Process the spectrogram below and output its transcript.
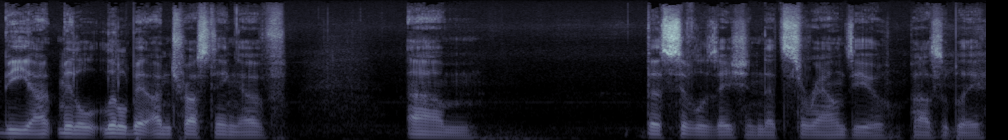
be a little little bit untrusting of um, the civilization that surrounds you, possibly.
